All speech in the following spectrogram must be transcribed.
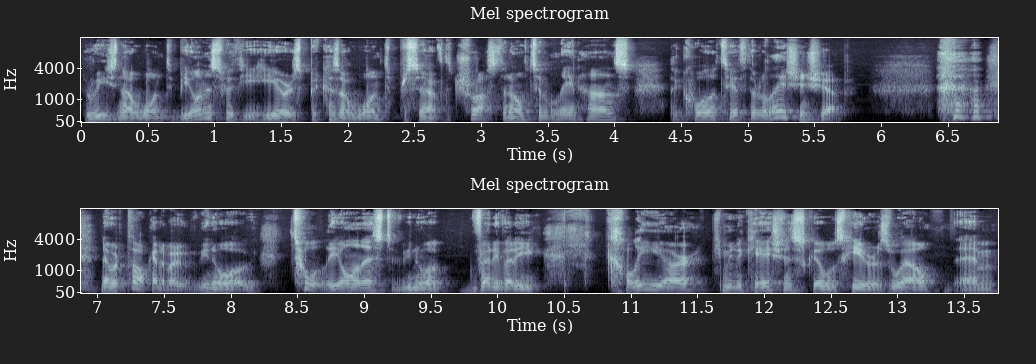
the reason I want to be honest with you here is because I want to preserve the trust and ultimately enhance the quality of the relationship. now we're talking about you know totally honest, you know, very very clear communication skills here as well um,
